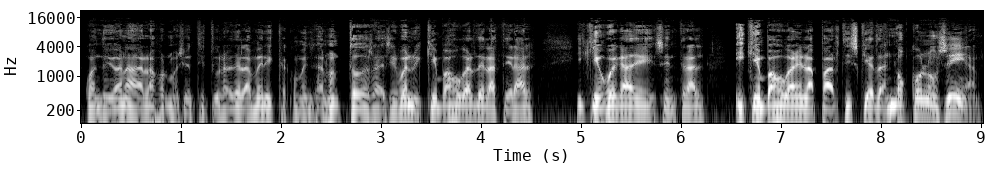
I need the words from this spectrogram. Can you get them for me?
cuando iban a dar la formación titular del América, comenzaron todos a decir, bueno, ¿y quién va a jugar de lateral? ¿Y quién juega de central? ¿Y quién va a jugar en la parte izquierda? No conocían.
